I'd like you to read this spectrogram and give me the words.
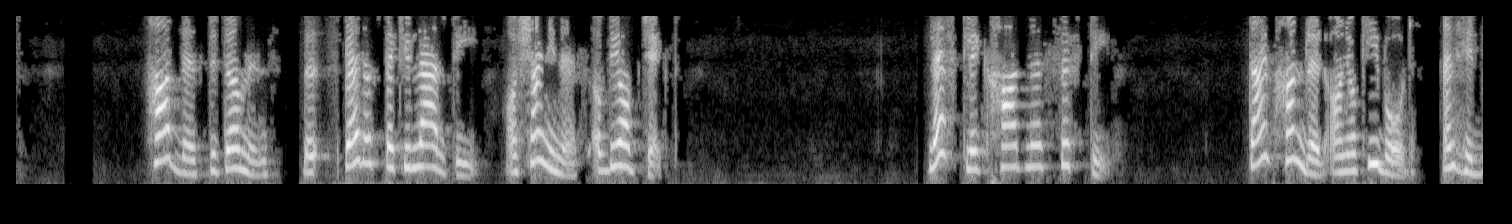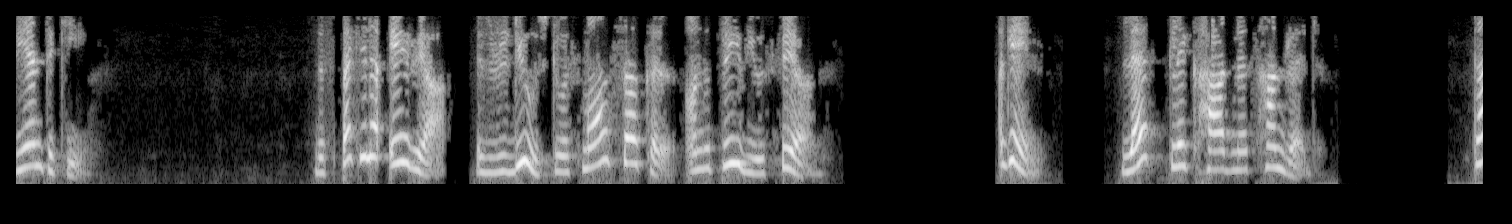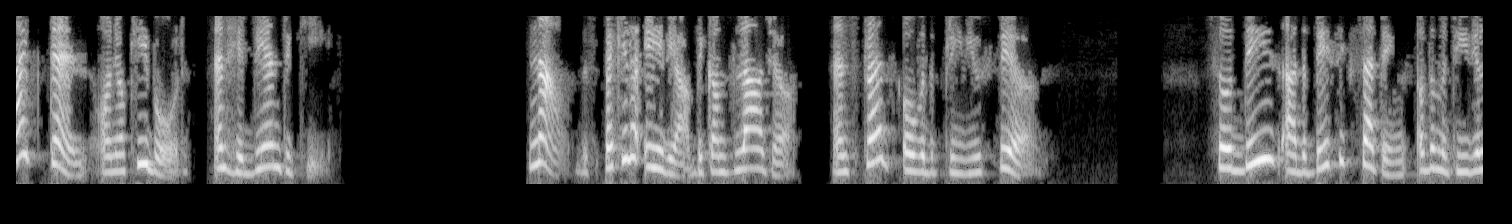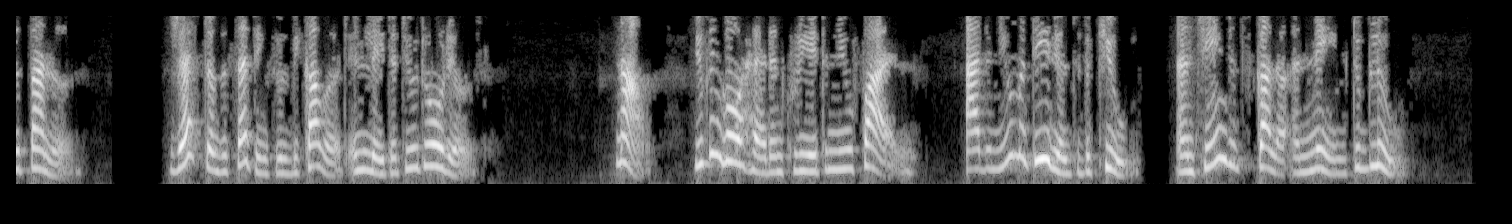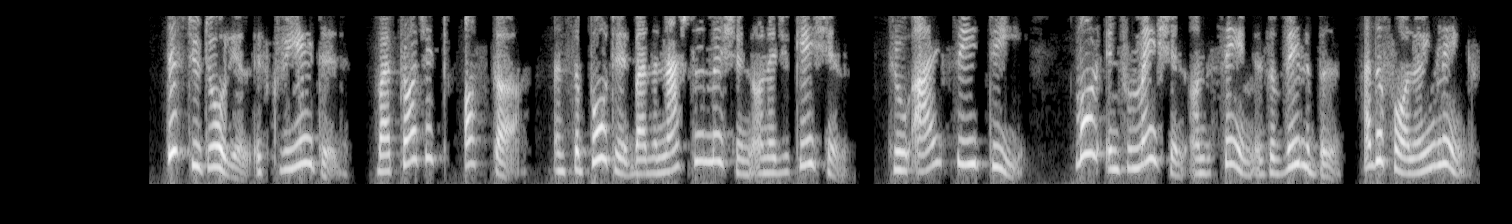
Hardness determines the spread of specularity or shininess of the object. Left-click Hardness 50. Type 100 on your keyboard and hit the Enter key. The specular area is reduced to a small circle on the preview sphere. Again, left click hardness 100. Type 10 on your keyboard and hit the enter key. Now the specular area becomes larger and spreads over the preview sphere. So these are the basic settings of the material panel. Rest of the settings will be covered in later tutorials. Now, you can go ahead and create a new file. Add a new material to the cube and change its color and name to blue. This tutorial is created by Project OSCAR and supported by the National Mission on Education through ICT. More information on the same is available at the following links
